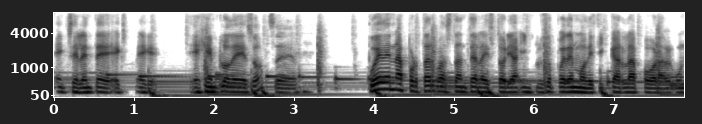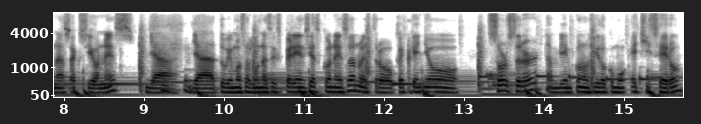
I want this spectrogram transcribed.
excelente ex- eh, ejemplo de eso, Sí. pueden aportar bastante a la historia, incluso pueden modificarla por algunas acciones. Ya, ya tuvimos algunas experiencias con eso. Nuestro pequeño sorcerer, también conocido como hechicero,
